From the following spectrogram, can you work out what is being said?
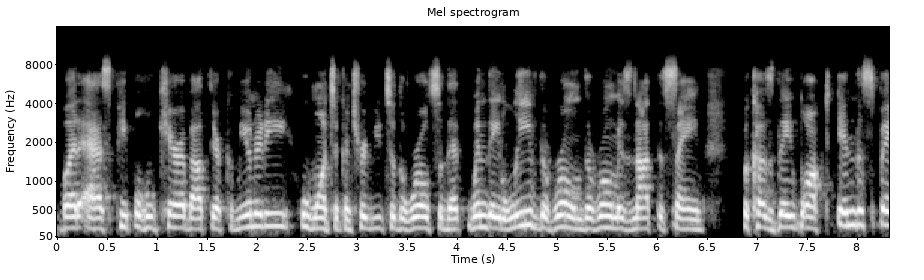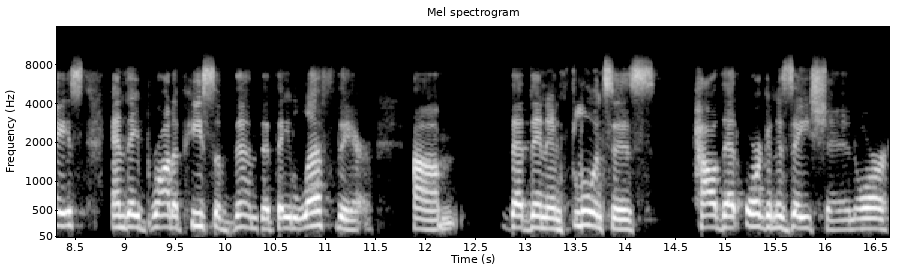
but as people who care about their community, who want to contribute to the world so that when they leave the room, the room is not the same because they walked in the space and they brought a piece of them that they left there um, that then influences how that organization or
